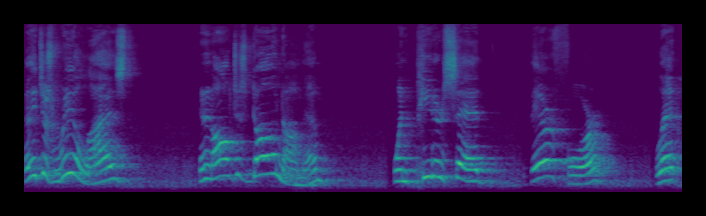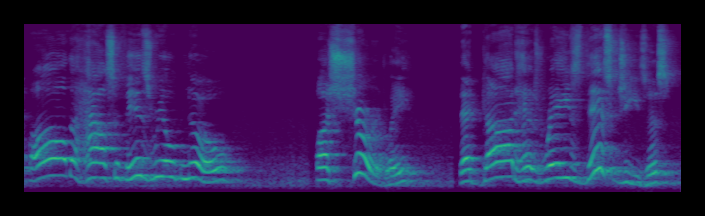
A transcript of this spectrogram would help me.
And they just realized and it all just dawned on them when Peter said, Therefore, let all the house of Israel know assuredly that God has raised this Jesus,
